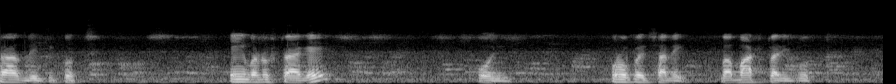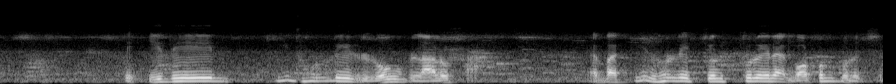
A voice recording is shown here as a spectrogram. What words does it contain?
রাজনীতি করছে। এই মানুষটা আগে ওই প্রফেসারি বা মাস্টারি করত। এদের কি ধরনের লোভ, লালসা বা কি ধরনের চরিত্র এরা গঠন করেছে?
